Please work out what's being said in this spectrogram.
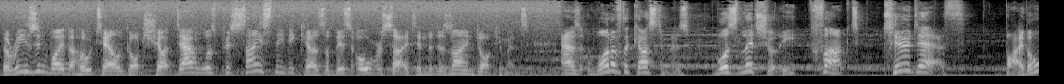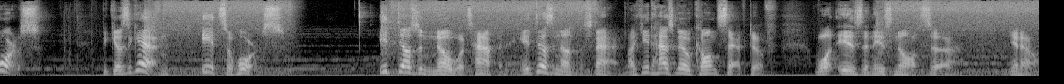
the reason why the hotel got shut down was precisely because of this oversight in the design document, as one of the customers was literally fucked to death by the horse. Because again, it's a horse. It doesn't know what's happening. It doesn't understand. Like, it has no concept of what is and is not, uh, you know,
